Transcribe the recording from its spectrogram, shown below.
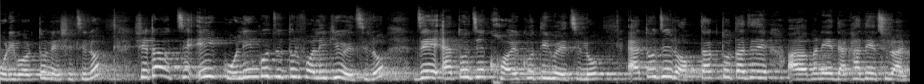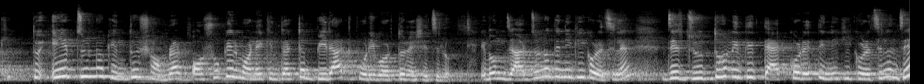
পরিবর্তন এসেছিল। সেটা হচ্ছে এই কলিঙ্গ যুদ্ধের ফলে কি হয়েছিল যে এত যে ক্ষয়ক্ষতি হয়েছিল, এত যে রক্তাক্ততা যে মানে দেখা দিয়েছিল আর কি, তো এর জন্য কিন্তু সম্রাট অশোকের মনে কিন্তু একটা বিরাট পরিবর্তন এসেছিল। এবং যার জন্য তিনি কি করেছিলেন? যে যুদ্ধনীতি ত্যাগ করে তিনি কি করেছিলেন? যে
